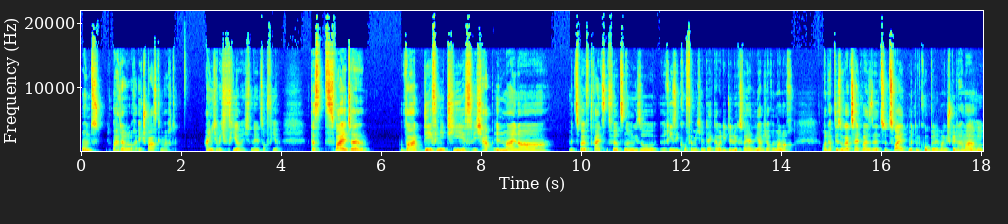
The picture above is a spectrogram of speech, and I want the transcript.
und hat aber auch echt Spaß gemacht. Eigentlich habe ich vier, ich nenne jetzt auch vier. Das zweite war definitiv, ich habe in meiner mit 12, 13, 14 irgendwie so Risiko für mich entdeckt, aber die Deluxe-Variante, die habe ich auch immer noch. Und habe die sogar zeitweise zu zweit mit einem Kumpel immer gespielt. Dann haben wir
